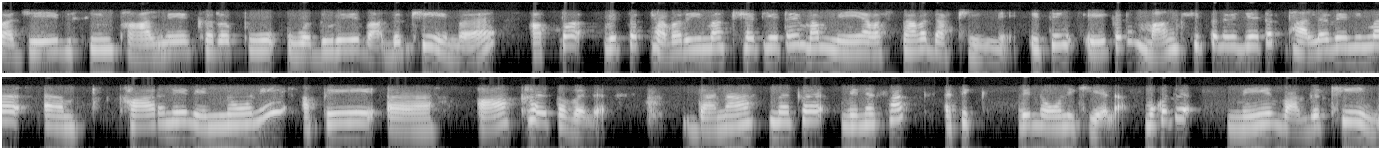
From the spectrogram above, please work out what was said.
රජයේ විසින් පාලනය කරපු උවදුරේ වගකීම අප වෙත පැවරීමක් හැටියටයි මම මේ අවස්ථාව දකින්නේ. ඉතින් ඒකට මං හිතන විදිහට පළවෙනිම කාරණේ වෙන්න ඕනේ අපේ ආකල්පවල ධනාත්මක වෙනසක් ඇති වෙන්න ඕනි කියලා. මොකද මේ වගකීම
